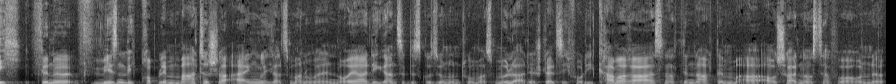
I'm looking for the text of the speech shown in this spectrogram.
Ich finde wesentlich problematischer eigentlich als Manuel Neuer die ganze Diskussion um Thomas Müller. Der stellt sich vor die Kameras nach dem, nach dem äh, Ausscheiden aus der Vorrunde,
